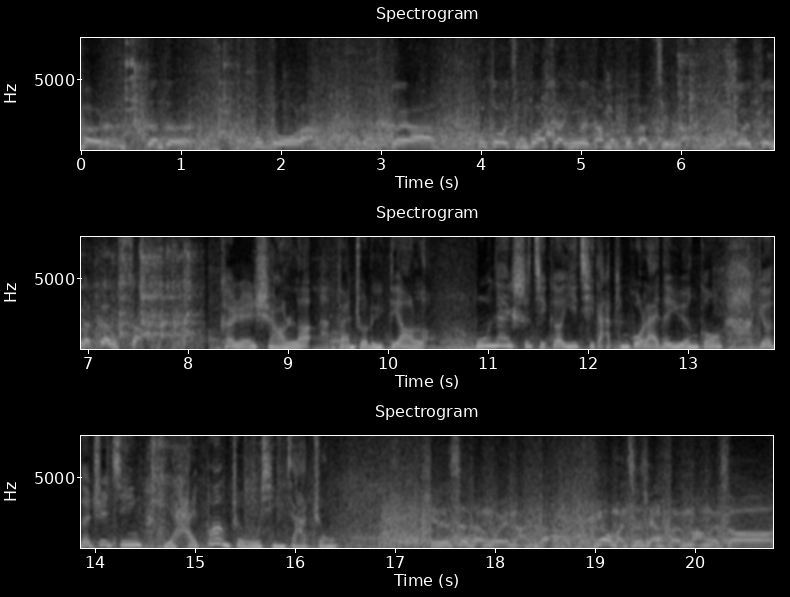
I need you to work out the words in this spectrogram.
客人真的不多啦。对啊，不多的情况下，因为他们不敢进来，所以变得更少。客人少了，翻桌率掉了，无奈十几个一起打拼过来的员工，有的至今也还放着无薪假中。其实是很为难的，因为我们之前很忙的时候，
